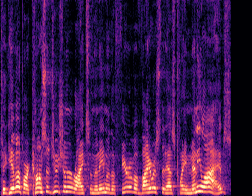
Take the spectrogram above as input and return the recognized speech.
to give up our constitutional rights in the name of the fear of a virus that has claimed many lives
